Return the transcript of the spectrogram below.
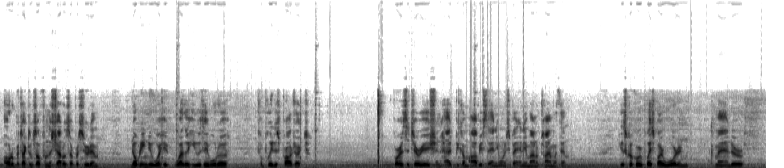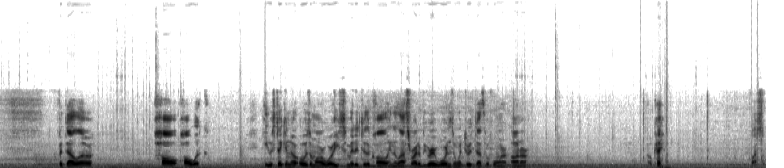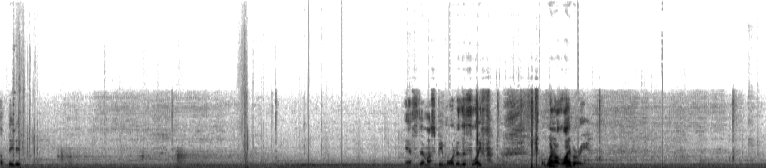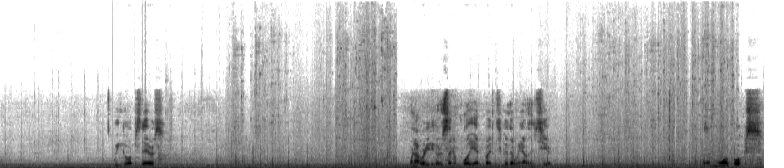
all to protect himself from the shadows that pursued him. Nobody knew he, whether he was able to complete his project, for his deterioration had become obvious to anyone who spent any amount of time with him. He was quickly replaced by Warden Commander Fidela Hall. He was taken to Orzammar where he submitted to the call in the last rite of the Grey Wardens and went to his death with honor. Okay. Quest updated. Yes, there must be more to this life. We're in a library. We can go upstairs. We're not ready to go to second floor yet, but it's good that we know that it's here. More books.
